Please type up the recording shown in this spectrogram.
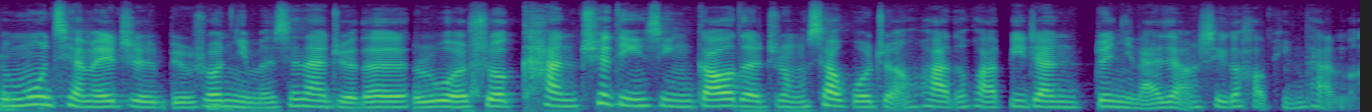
就目前为止，比如说你们现在觉得，如果说看确定性高的这种效果转化的话，B 站对你来讲是一个好平台吗？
